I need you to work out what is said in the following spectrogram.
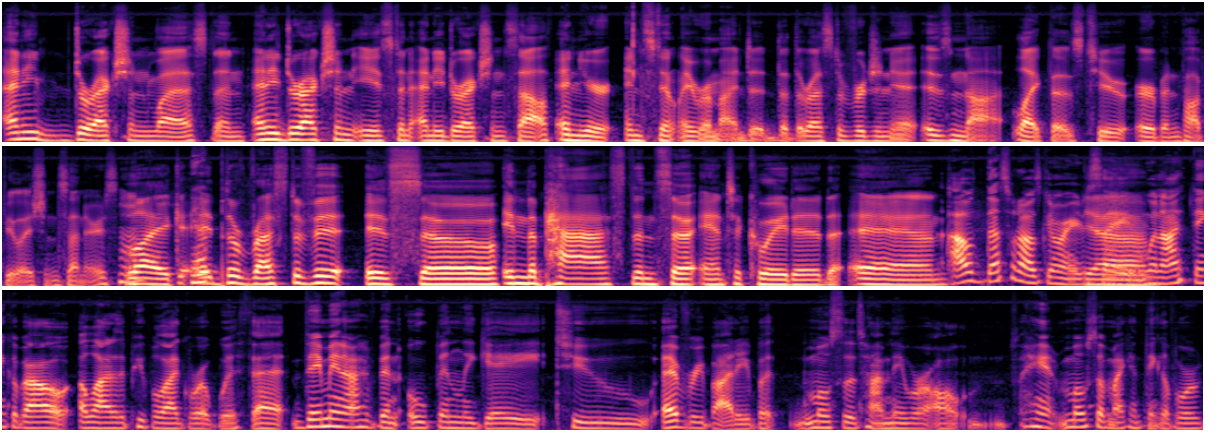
any direction west and any direction east and any direction south and you're instantly reminded that the rest of Virginia is not like those two urban population centers. Hmm. Like yep. it, the rest of it is so in the past and so antiquated and I, that's what I was getting ready to yeah. say. When I think about a lot of the people I grew up with, that they may not have been openly gay to everybody, but most of the time they were all. Most of them I can think of were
